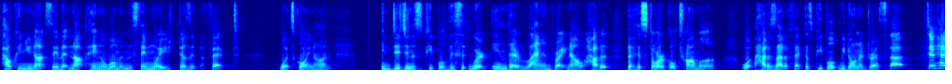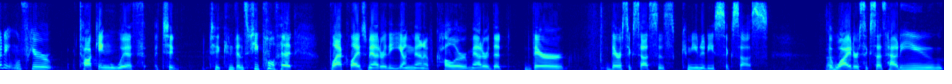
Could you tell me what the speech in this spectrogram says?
How can you not say that not paying a woman the same wage doesn't affect what's going on? Indigenous people, this is, we're in their land right now. How do the historical trauma? How does that affect us? People, we don't address that. So how do if you're talking with to to convince people that Black Lives Matter, that young men of color matter, that their their success is community success, the wider success. How do you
